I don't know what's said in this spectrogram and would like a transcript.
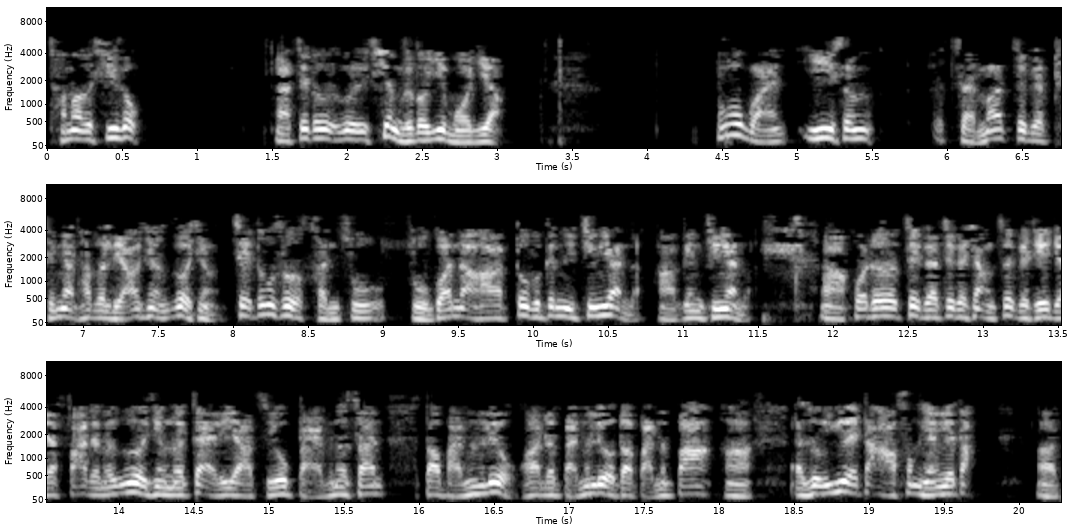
肠道的息肉啊，这都性质都一模一样。不管医生怎么这个评价它的良性恶性，这都是很主主观的啊，都是根据经验的啊，根据经验的啊，或者这个这个像这个结节发展的恶性的概率啊，只有百分之三到百分之六啊，这百分之六到百分之八啊，就越大风险越大啊。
